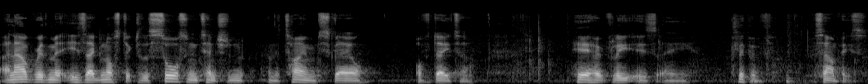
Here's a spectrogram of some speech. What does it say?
An algorithm is agnostic to the source and intention and the time scale of data. Here hopefully is a clip of a sound piece.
